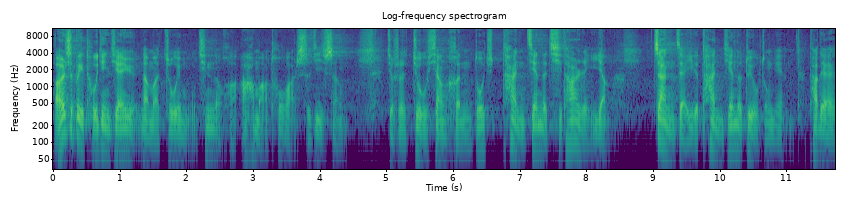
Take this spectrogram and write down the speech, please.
儿子被投进监狱，那么作为母亲的话，阿哈马托瓦实际上就是就像很多探监的其他人一样，站在一个探监的队伍中间。他在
